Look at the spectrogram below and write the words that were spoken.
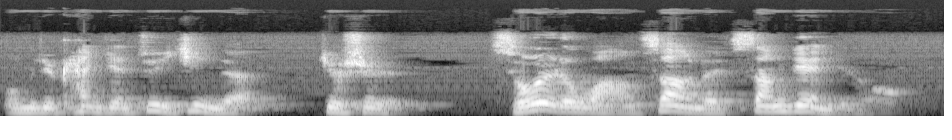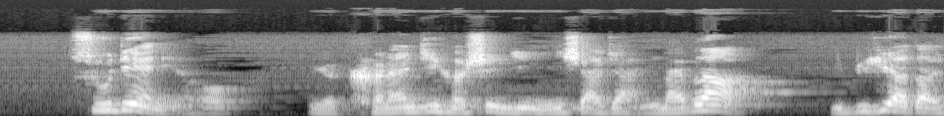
我们就看见最近的就是所有的网上的商店里头、书店里头，那个《可兰经》和《圣经》已经下架，你买不到，你必须要到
